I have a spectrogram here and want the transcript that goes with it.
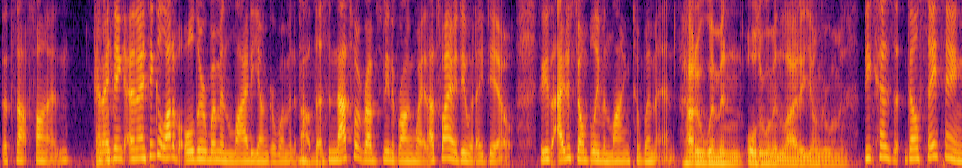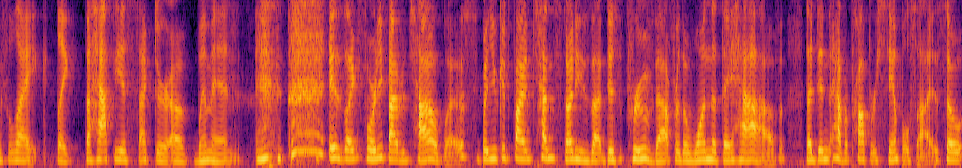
that's not fun. And. I think and I think a lot of older women lie to younger women about mm-hmm. this and that's what rubs me the wrong way. That's why I do what I do because I just don't believe in lying to women. How do women older women lie to younger women? Because they'll say things like like the happiest sector of women is like 45 and childless, but you could find 10 studies that disprove that for the one that they have that didn't have a proper sample size. So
